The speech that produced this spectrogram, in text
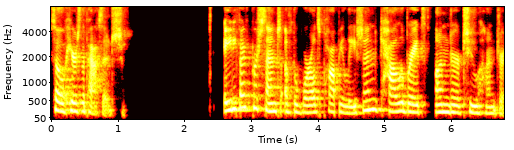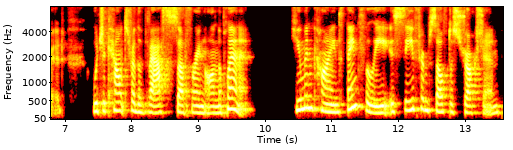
So, here's the passage 85% of the world's population calibrates under 200, which accounts for the vast suffering on the planet. Humankind, thankfully, is saved from self destruction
